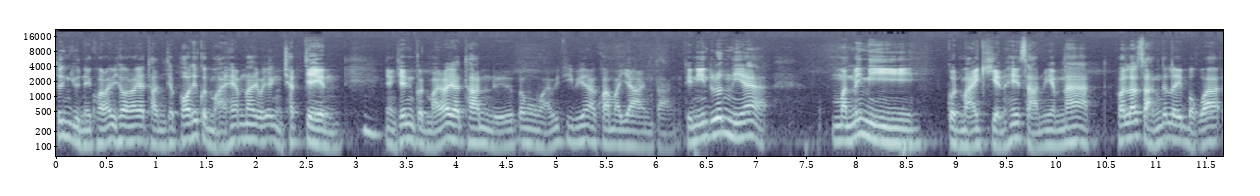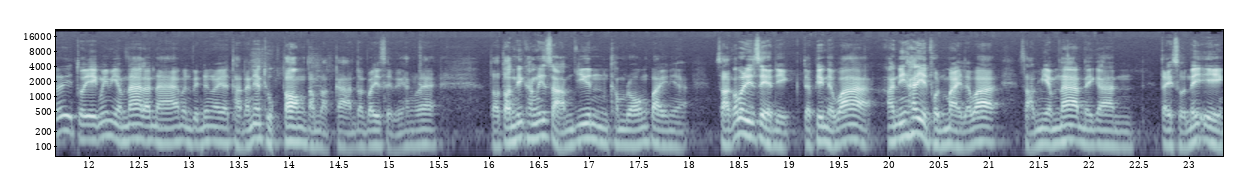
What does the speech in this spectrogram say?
ซึ่งอยู่ในความรับผิดชอบของราชทัณฑ์เฉพาะที่กฎหมายให้อำนาจไว้อย่างชัดเจน อย่างเช่น กฎหมายราชทัณฑ์หรือประมวลกฎหมายวิธีพิจารณาความอาญาต่างๆ ทีนี้เรื่องเนี้ยมันไม่มีกฎหมายเขียนให้ศาลมีอำนาจเพ ราะแล้วศาลก็เลยบอกว่าเอ้ยตัวเองไม่มีอำนาจแล้วนะ มันเป็นเรื่องราชทัณฑ์อันเนี้ยถูกต้องตามหลักการตอนปฏิเสธในครั้งแรกแต่ตอนที่ครั้งที่สามยื่นคำร้องไปเนี่ยศาลก็ปฏิเสธอีก แต่เพียงแต่ว่าอันนี้ให้เหตุผลใหม่แล้วว่าศาลมีอำนาจในการไต่สวนได้เอง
